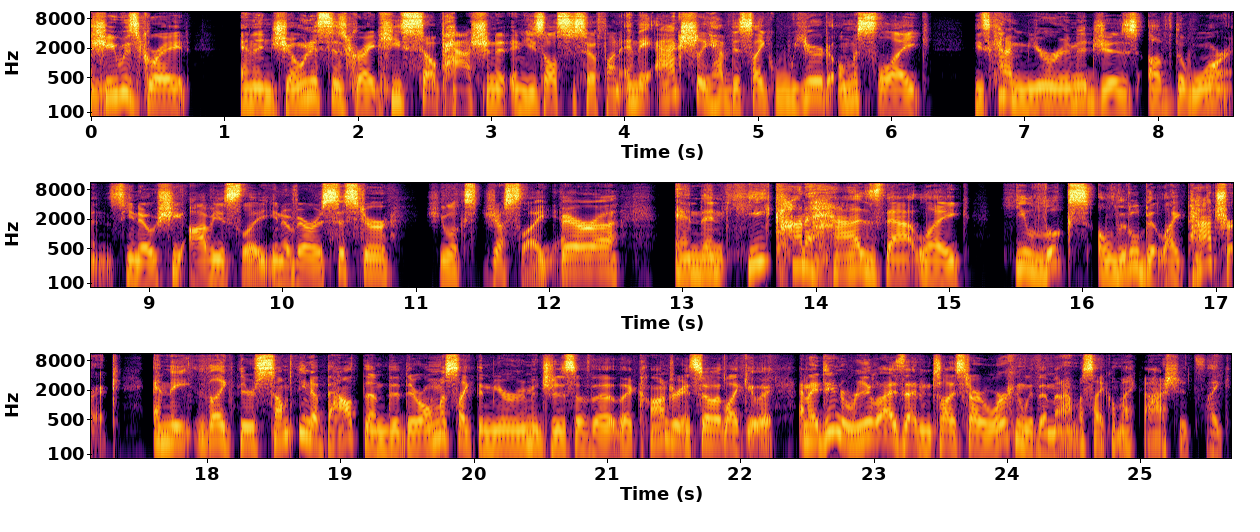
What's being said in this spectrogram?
she was great. And then Jonas is great. He's so passionate and he's also so fun. And they actually have this like weird, almost like these kind of mirror images of the Warrens. You know, she obviously, you know, Vera's sister, she looks just like Vera. And then he kind of has that like, he looks a little bit like Patrick. And they like, there's something about them that they're almost like the mirror images of the, the Conjuring. So it, like, it, and I didn't realize that until I started working with them. And I was like, oh my gosh, it's like,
